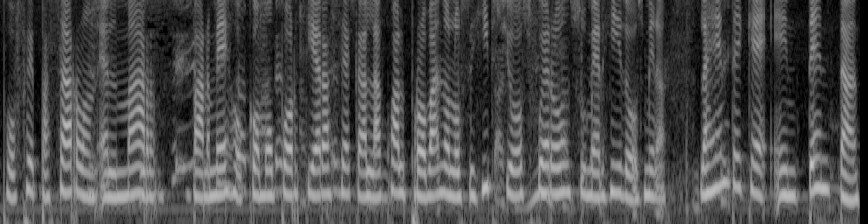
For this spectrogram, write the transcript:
Por fe pasaron el mar Barmejo como por tierra seca, la cual probando los egipcios fueron sumergidos. Mira, la gente que intenta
